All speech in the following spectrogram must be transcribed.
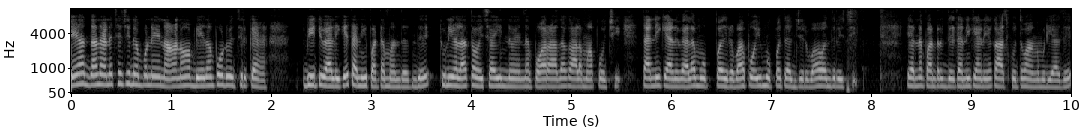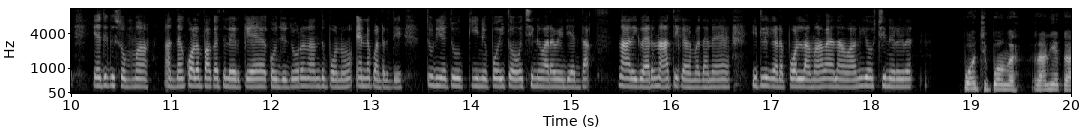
நானே அதான் நினச்ச சின்ன பொண்ணு. நானும் அப்படியே தான் போட்டு வச்சிருக்கேன். வீட்டு வேலைக்கே தண்ணி பட்டம் வந்திருந்து துணியெல்லாம் துவைச்சா இன்னும் என்ன போறாத காலமாக போச்சு. தண்ணி கேன் வேலை முப்பது ரூபாய் போய் முப்பத்தஞ்சு ரூபாய் வந்துருச்சு. என்ன பண்றது? தண்ணி கேனையே காசு கொடுத்து வாங்க முடியாது. எதுக்கு சும்மா? அதான் குளம் பக்கத்துல இருக்கே. கொஞ்சம் தூரம் நடந்து போனோம் என்ன பண்றது? துணியை தூக்கின்னு போய் துவைச்சின்னு வர வேண்டியதுதான் நாளைக்கு வேறு ஞாயிற்றுக்கிழமை தானே. இட்லி கடை போடலாமா வேணாமான்னு யோசிச்சு நிறுவேன் போச்சு போங்க. ராணியக்கா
